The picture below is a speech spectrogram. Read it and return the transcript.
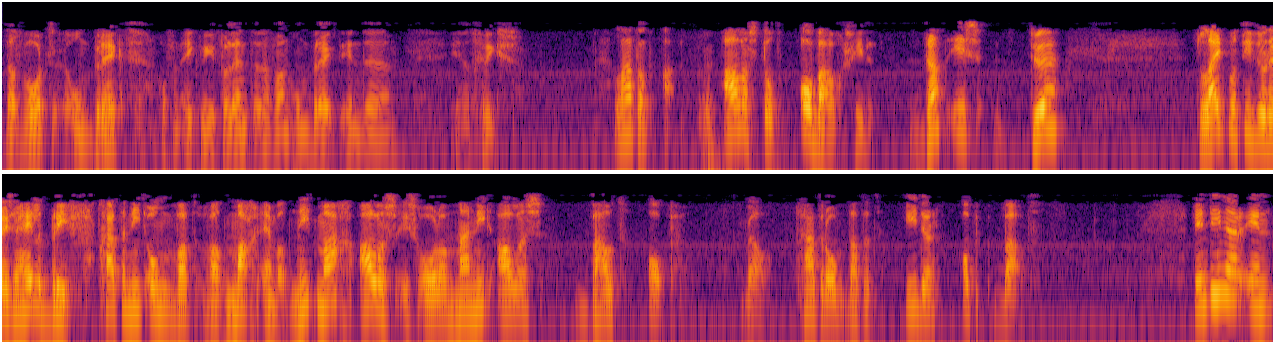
dat woord ontbreekt, of een equivalent ervan ontbreekt in, de, in het Grieks. Laat dat alles tot opbouw geschieden. Dat is de het leidmotief door deze hele brief. Het gaat er niet om wat, wat mag en wat niet mag. Alles is oorlog, maar niet alles bouwt op. Wel, het gaat erom dat het ieder opbouwt. Indien er in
